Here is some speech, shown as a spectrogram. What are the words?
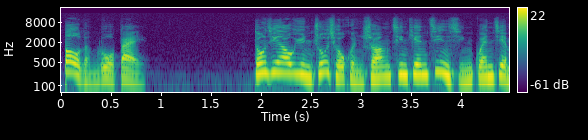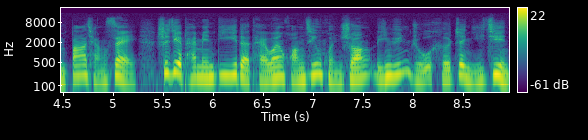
爆冷落败。东京奥运桌球混双今天进行关键八强赛，世界排名第一的台湾黄金混双林昀儒和郑怡静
